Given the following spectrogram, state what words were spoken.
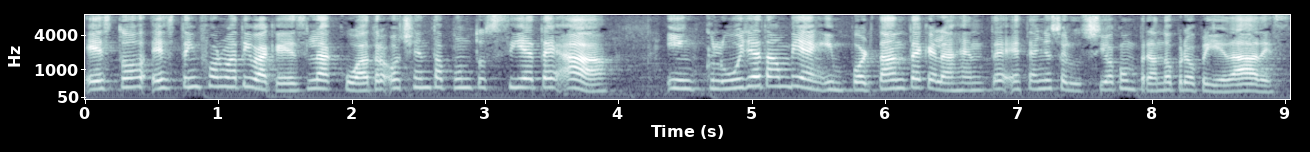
Esto, esta informativa, que es la 480.7A, Incluye también, importante que la gente este año se lució comprando propiedades.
